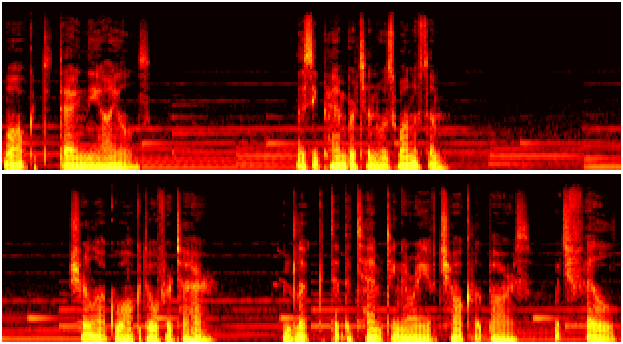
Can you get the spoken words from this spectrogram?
walked down the aisles. Lizzie Pemberton was one of them Sherlock walked over to her and looked at the tempting array of chocolate bars which filled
